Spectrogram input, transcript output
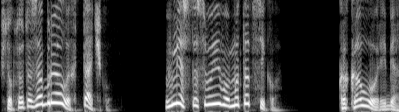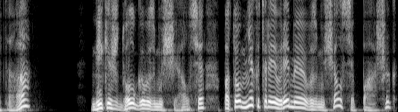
что кто-то забрал их тачку вместо своего мотоцикла. Каково, ребята, а? Микиш долго возмущался, потом некоторое время возмущался Пашек,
